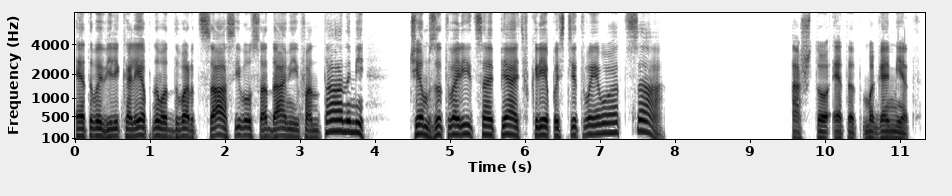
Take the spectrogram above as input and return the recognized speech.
этого великолепного дворца с его садами и фонтанами, чем затвориться опять в крепости твоего отца. А что этот Магомед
